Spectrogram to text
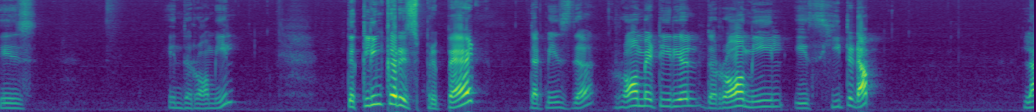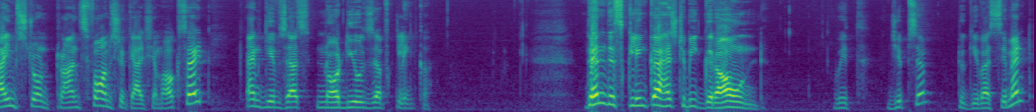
is in the raw meal. The clinker is prepared that means the raw material the raw meal is heated up, limestone transforms to calcium oxide and gives us nodules of clinker. Then this clinker has to be ground with gypsum to give us cement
